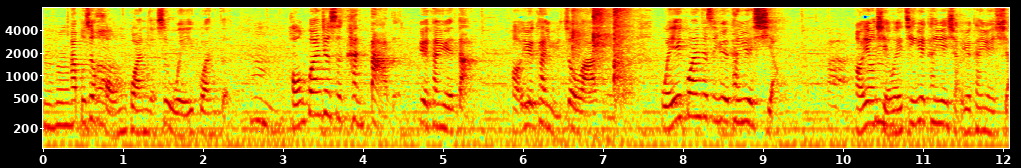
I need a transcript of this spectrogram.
嗯哼，它不是宏观的，是微观的。嗯，宏观就是看大的，越看越大，好，越看宇宙啊什么的。微观就是越看越小，啊，好，用显微镜越看越小，越看越小。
